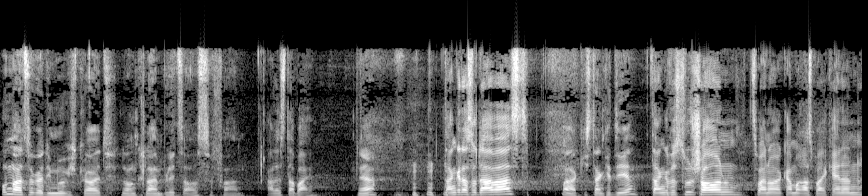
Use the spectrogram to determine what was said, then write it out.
Und man hat sogar die Möglichkeit, noch einen kleinen Blitz auszufahren. Alles dabei. Ja? danke, dass du da warst. Marc, ich danke dir. Danke fürs Zuschauen. Zwei neue Kameras bei Canon.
